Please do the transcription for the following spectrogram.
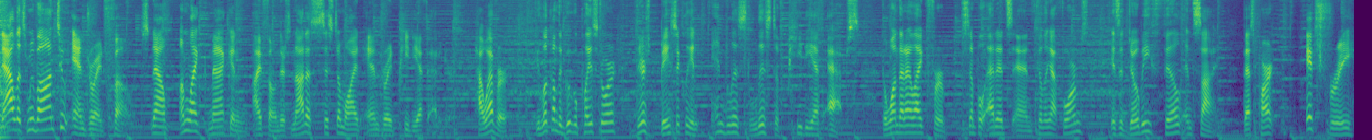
Now let's move on to Android phones. Now, unlike Mac and iPhone, there's not a system-wide Android PDF editor. However, if you look on the Google Play Store, there's basically an endless list of PDF apps. The one that I like for simple edits and filling out forms is Adobe Fill and Sign. Best part, it's free.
